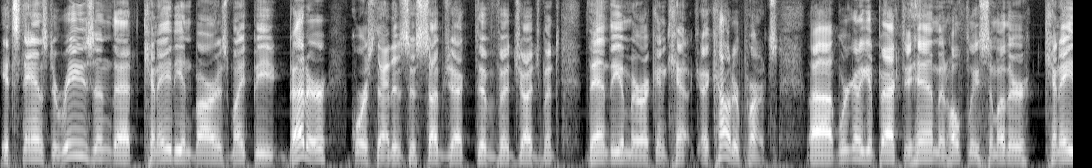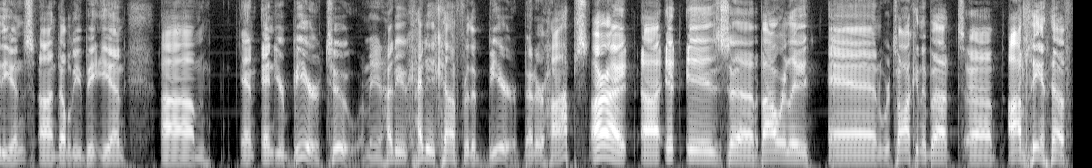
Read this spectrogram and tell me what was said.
it stands to reason that Canadian bars might be better. Of course, that is a subjective uh, judgment than the American ca- uh, counterparts. Uh, we're going to get back to him and hopefully some other Canadians on WBEN. Um, and and your beer too. I mean, how do you how do you account for the beer? Better hops. All right, uh, it is uh, Bauerle, and we're talking about uh, oddly enough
